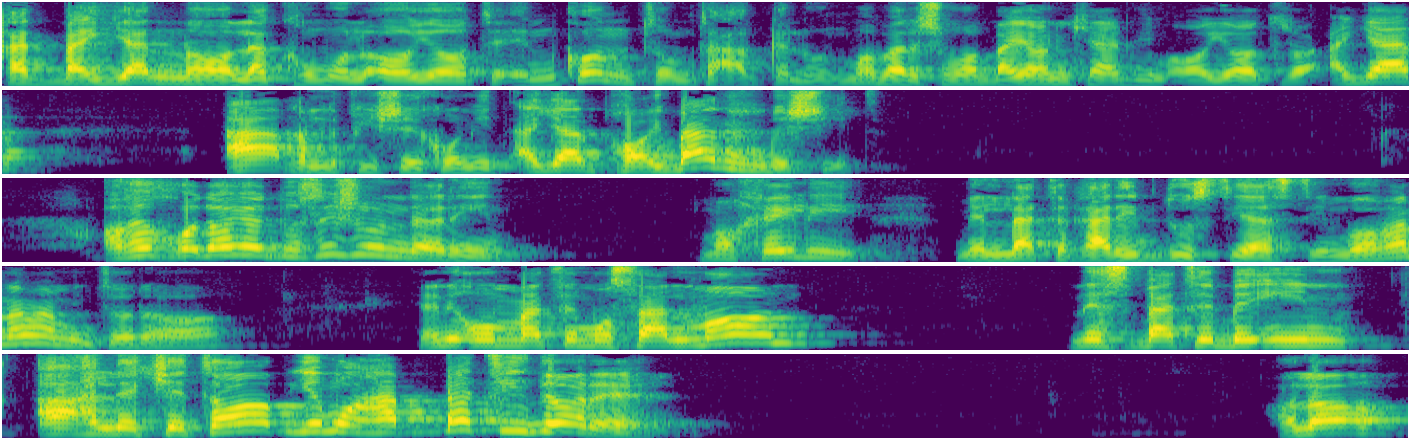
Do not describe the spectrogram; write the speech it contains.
قد بینا لکم الآیات ان کنتم تعقلون. ما برای شما بیان کردیم آیات را. اگر عقل پیشه کنید اگر پایبند بشید. آخه خدایا دوستشون داریم. ما خیلی ملت غریب دوستی هستیم. واقعا هم اینطوره یعنی امت مسلمان نسبت به این اهل کتاب یه محبتی داره. حالا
